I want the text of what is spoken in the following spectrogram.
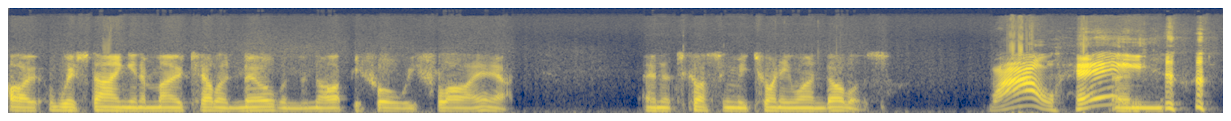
I, we're staying in a motel in Melbourne the night before we fly out, and it's costing me twenty one dollars. Wow. Hey. And,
